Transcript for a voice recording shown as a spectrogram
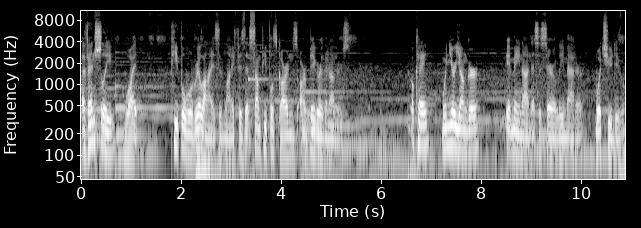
Eventually, what people will realize in life is that some people's gardens are bigger than others. Okay, when you're younger, it may not necessarily matter what you do.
